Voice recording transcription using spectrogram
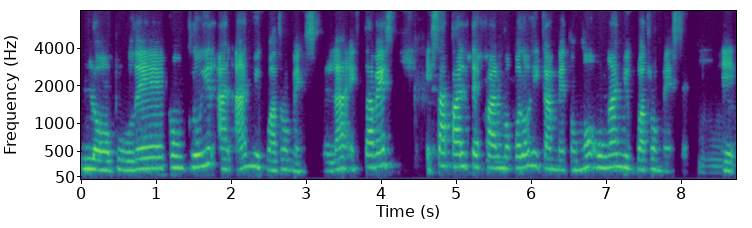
lo pude concluir al año y cuatro meses, ¿verdad? Esta vez esa parte farmacológica me tomó un año y cuatro meses. Eh,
